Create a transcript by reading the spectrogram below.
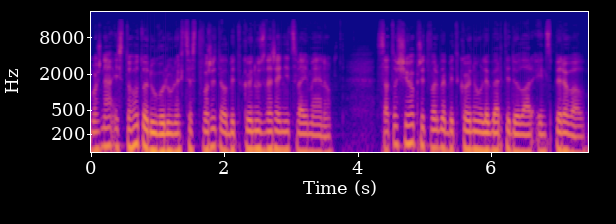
Možná i z tohoto důvodu nechce stvořitel Bitcoinu zveřejnit své jméno. Satoshiho při tvorbě Bitcoinu Liberty Dollar inspiroval,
